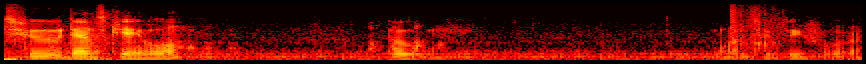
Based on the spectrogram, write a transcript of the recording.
two dense cable. Oh. One, two, three, four.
